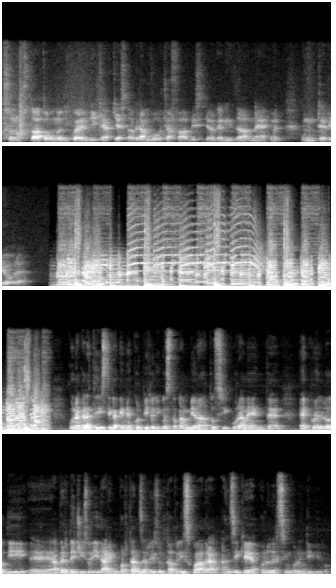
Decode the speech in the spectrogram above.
sono stato uno di quelli che ha chiesto a gran voce a Fabris di organizzarne un, un ulteriore. Una caratteristica che mi ha colpito di questo campionato sicuramente è quello di eh, aver deciso di dare importanza al risultato di squadra anziché a quello del singolo individuo.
